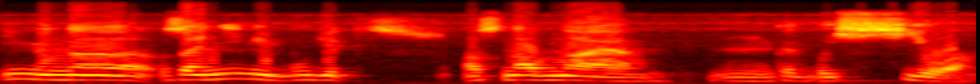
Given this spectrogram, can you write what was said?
именно за ними будет основная как бы сила.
